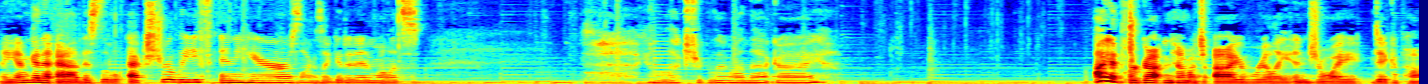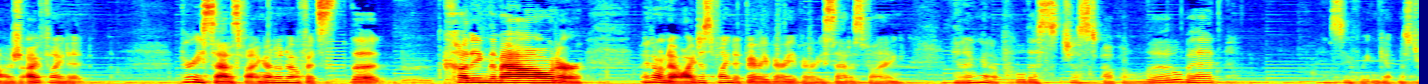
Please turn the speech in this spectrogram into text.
I am gonna add this little extra leaf in here as long as I get it in while it's, get a little extra glue on that guy. I had forgotten how much I really enjoy decoupage. I find it very satisfying. I don't know if it's the cutting them out or I don't know. I just find it very, very, very satisfying. And I'm gonna pull this just up a little bit. See if we can get Mr.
